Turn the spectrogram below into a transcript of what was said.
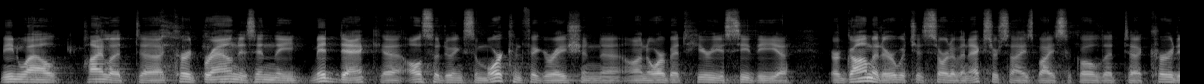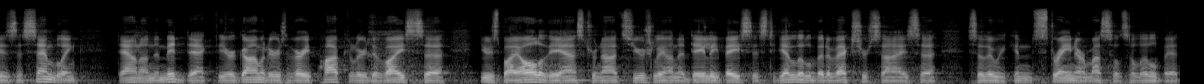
Meanwhile, pilot uh, Kurt Brown is in the mid-deck, uh, also doing some more configuration uh, on orbit. Here you see the uh, ergometer, which is sort of an exercise bicycle that Kurt is assembling down on the mid-deck. The ergometer is a very popular device used by all of the astronauts, usually on a daily basis, to get a little bit of exercise uh, so that we can strain our muscles a little bit.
